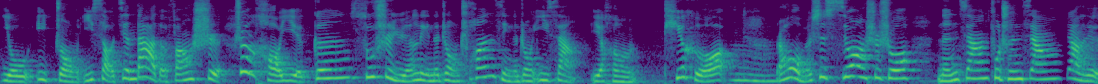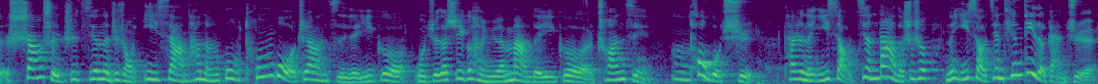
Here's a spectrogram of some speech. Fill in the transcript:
有一种以小见大的方式，正好也跟苏轼园林的这种穿景的这种意象也很。贴合，嗯，然后我们是希望是说，能将富春江这样的山水之间的这种意象，它能够通过这样子的一个，我觉得是一个很圆满的一个窗景，嗯，透过去，它是能以小见大的，是说能以小见天地的感觉。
